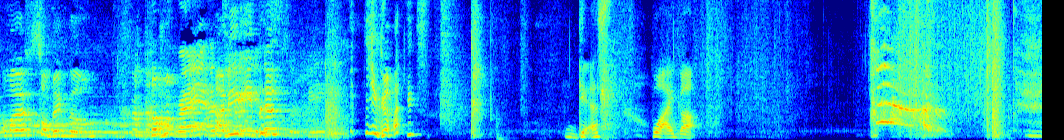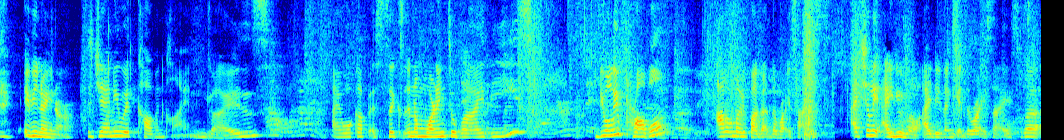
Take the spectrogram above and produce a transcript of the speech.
Oh my gosh, it's so big though. right? I'm How do you eat this? so. You guys. Guess what I got. if you know, you know. It's Jennie with Calvin Klein, oh, you guys. I woke up at 6 in the morning to buy these. The only problem, I don't know if I got the right size. Actually, I do know I didn't get the right size, but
